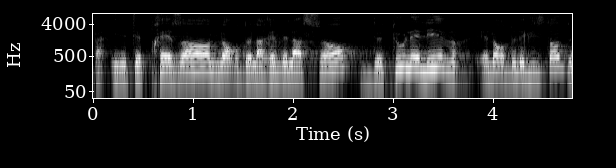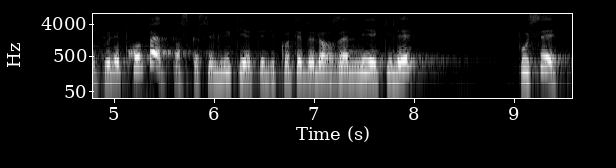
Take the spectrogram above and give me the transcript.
ben, il était présent lors de la révélation de tous les livres et lors de l'existence de tous les prophètes, parce que c'est lui qui était du côté de leurs ennemis et qui les poussait.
